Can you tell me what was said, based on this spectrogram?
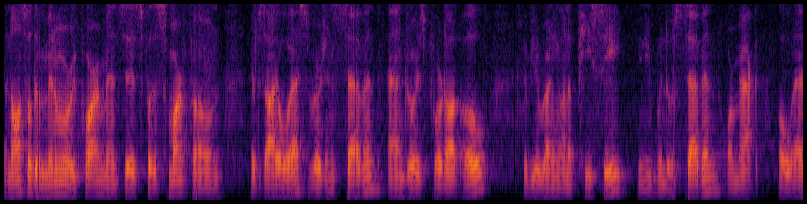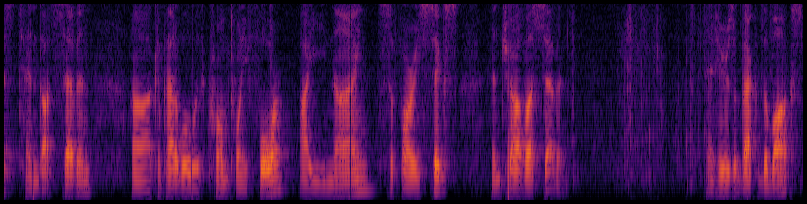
and also the minimum requirements is for the smartphone, if it's iOS version 7, Android is 4.0. If you're running on a PC, you need Windows 7 or Mac OS 10.7 uh, compatible with Chrome 24, IE 9, Safari 6, and Java 7. And here's the back of the box.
